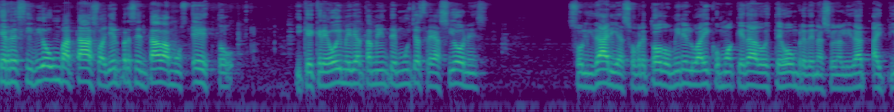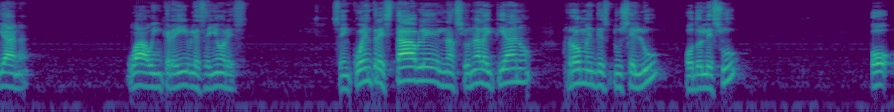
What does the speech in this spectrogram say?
que recibió un batazo. Ayer presentábamos esto y que creó inmediatamente muchas reacciones solidaria, sobre todo, mírenlo ahí cómo ha quedado este hombre de nacionalidad haitiana. Wow, increíble, señores. Se encuentra estable el nacional haitiano Romen de Ducelú o de Lesú, o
